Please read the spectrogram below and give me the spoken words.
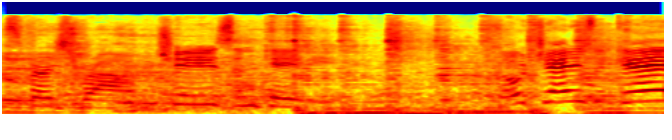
first round. Chase and Katie. Go Chase and Katie!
